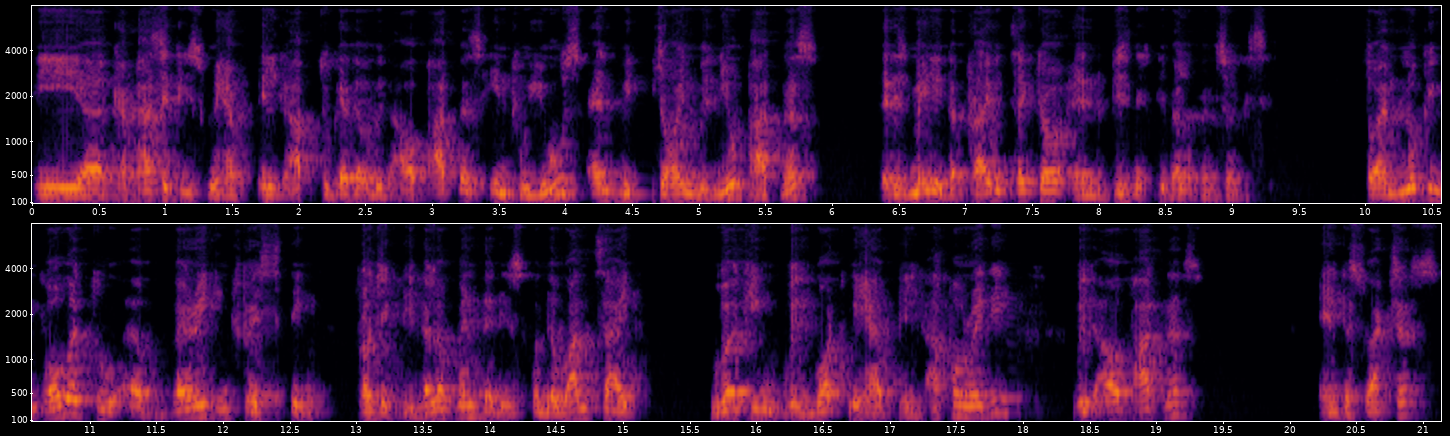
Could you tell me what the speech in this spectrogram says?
the uh, capacities we have built up together with our partners into use and we join with new partners that is mainly the private sector and business development services. So I'm looking forward to a very interesting project development that is on the one side working with what we have built up already with our partners and the structures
